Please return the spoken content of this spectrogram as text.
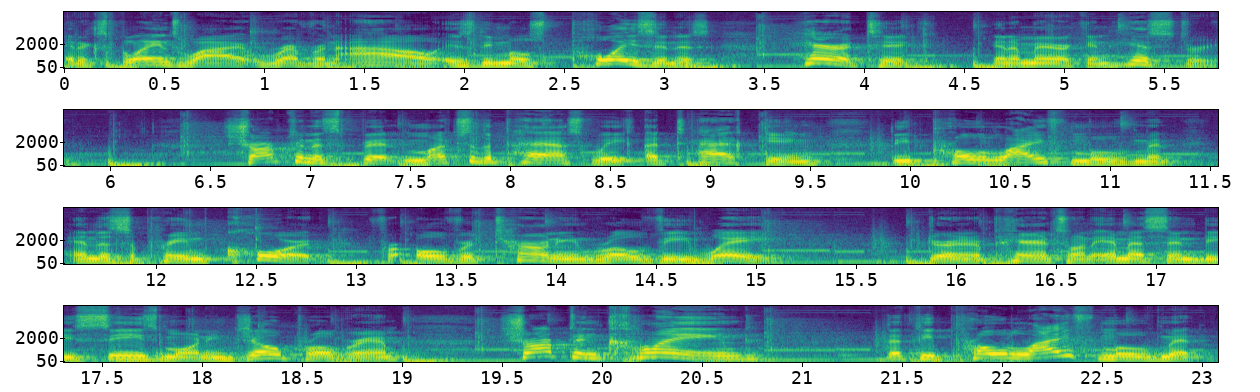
It explains why Reverend Al is the most poisonous heretic in American history. Sharpton has spent much of the past week attacking the pro life movement and the Supreme Court for overturning Roe v. Wade. During an appearance on MSNBC's Morning Joe program, Sharpton claimed that the pro life movement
